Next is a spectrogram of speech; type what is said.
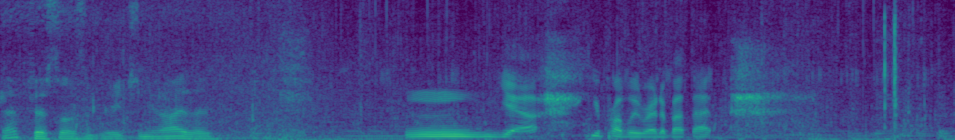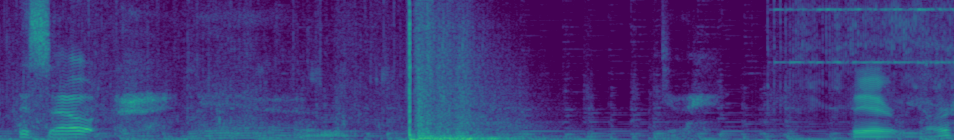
That fish wasn't reaching it either. Mm, yeah, you're probably right about that. Get this out. And- Okay. There we are.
